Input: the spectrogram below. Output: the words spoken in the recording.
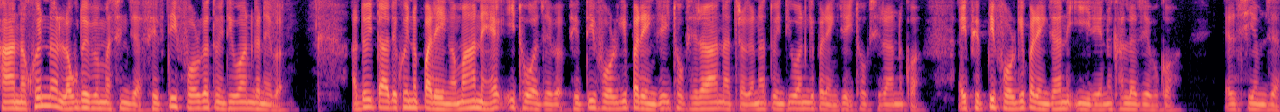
हाना खोइना लौदोइबा मसिंग 54 गा 21 गा नेबा अदु इतादि अमा हने हेक इथोजेबा 54 गी परेंग जे इथोक्सिरा नत्रगना 21 गी परेंग जे इथोक्सिरा नको आई 54 गी परेंग जाने इरे न खल्लाजेबा को एलसीएम जे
